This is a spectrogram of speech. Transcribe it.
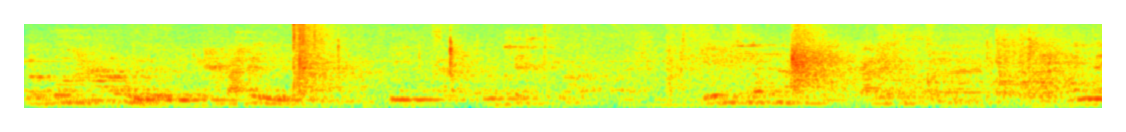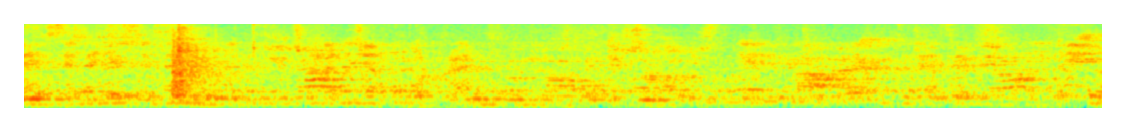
But what how do we actually be protected? You need And then, and then you, and then you, you try to jump over, right? So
